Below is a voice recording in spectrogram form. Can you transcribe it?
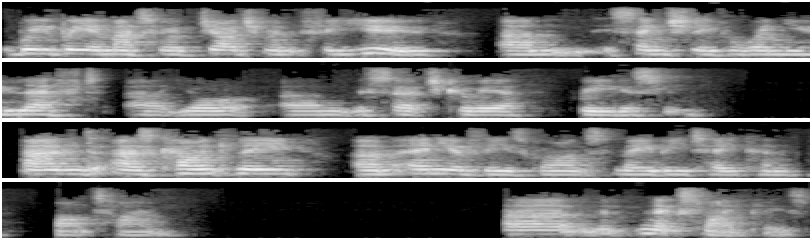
will be a matter of judgment for you, um, essentially for when you left uh, your um, research career previously. And as currently, um, any of these grants may be taken part-time. Uh, next slide, please.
